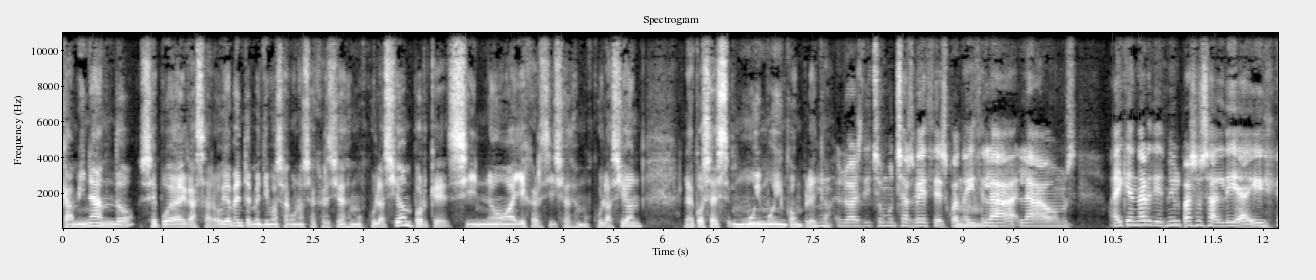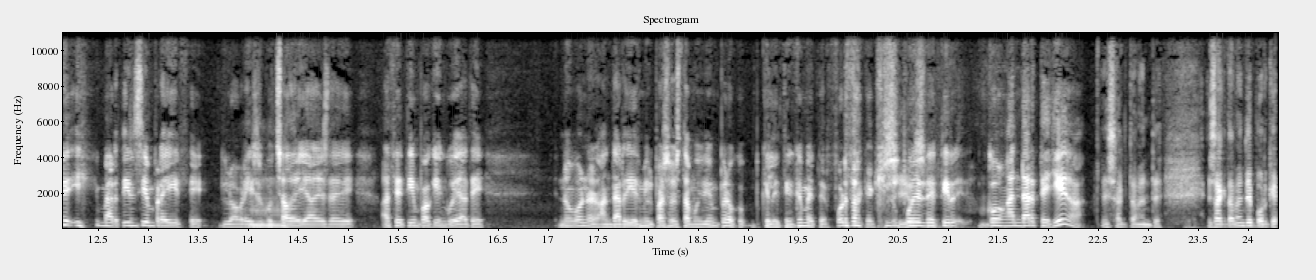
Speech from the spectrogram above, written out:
caminando se puede adelgazar. Obviamente metimos algunos ejercicios de musculación, porque si no hay ejercicios de musculación, la cosa es muy, muy incompleta. Mm, Lo has dicho muchas veces, cuando Mm. dice la, la OMS, hay que andar 10.000 pasos al día, y, y Martín siempre dice, lo habréis Mm. escuchado ya desde hace tiempo aquí en Cuídate, no, bueno, andar 10.000 pasos está muy bien, pero que le tiene que meter fuerza, que aquí Sí, no puedes sí. decir, con andar te llega. Exactamente, exactamente porque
